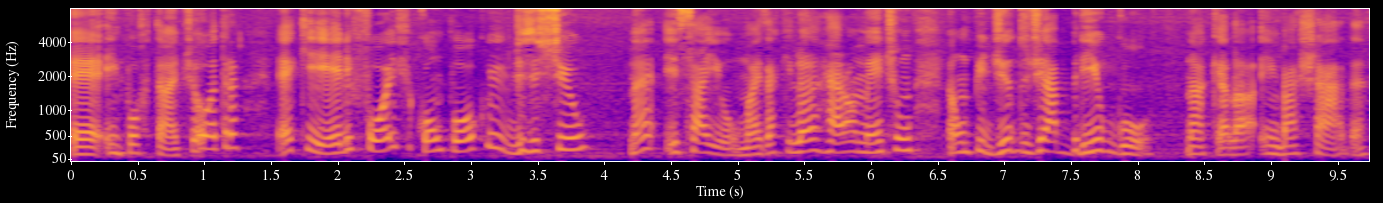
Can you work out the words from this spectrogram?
é, importante. Outra é que ele foi, ficou um pouco e desistiu né, e saiu, mas aquilo é realmente um, é um pedido de abrigo naquela embaixada.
